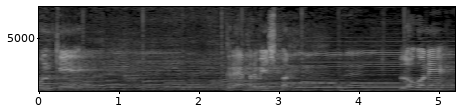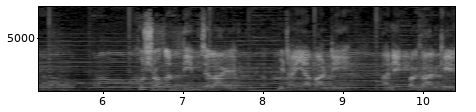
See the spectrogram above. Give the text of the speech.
उनके गृह प्रवेश पर लोगों ने खुश होकर दीप जलाए, मिठाइयाँ बांटी, अनेक प्रकार के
